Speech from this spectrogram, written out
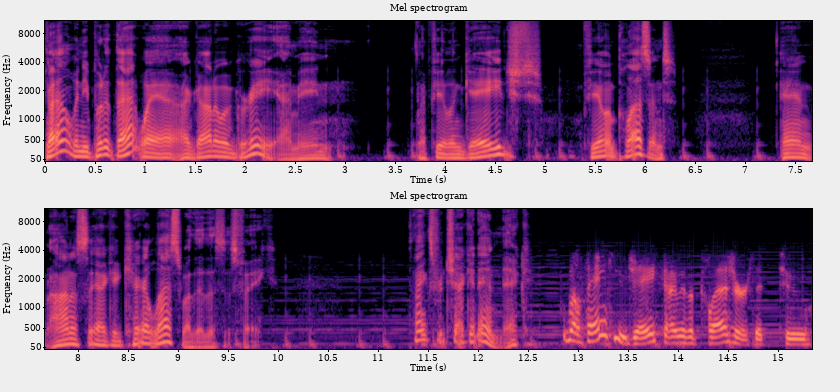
well, when you put it that way, I, I got to agree. I mean, I feel engaged, feeling pleasant, and honestly, I could care less whether this is fake. Thanks for checking in, Nick. Well, thank you, Jake. It was a pleasure to to,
